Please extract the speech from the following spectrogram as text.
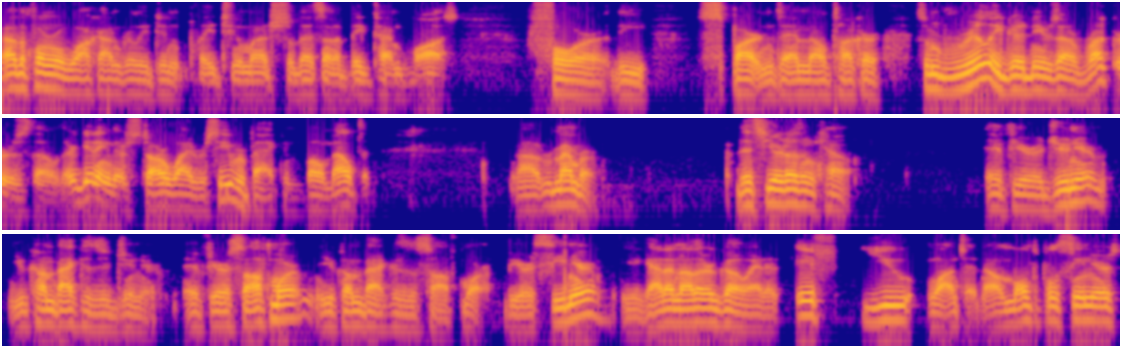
Now, the former walk on really didn't play too much, so that's not a big time loss for the Spartans and Mel Tucker. Some really good news out of Rutgers, though. They're getting their star wide receiver back in Bo Melton. Uh, remember, this year doesn't count. If you're a junior, you come back as a junior. If you're a sophomore, you come back as a sophomore. If you're a senior, you got another go at it if you want it. Now, multiple seniors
